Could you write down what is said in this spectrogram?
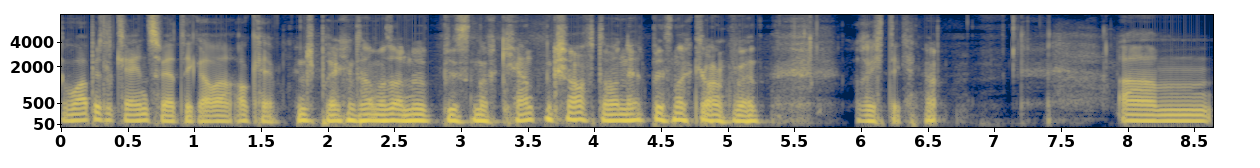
war ein bisschen grenzwertig, aber okay, Entsprechend haben wir es auch nur bis nach Kärnten geschafft, aber nicht bis nach Klagenfurt. richtig. Ja. Ähm,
